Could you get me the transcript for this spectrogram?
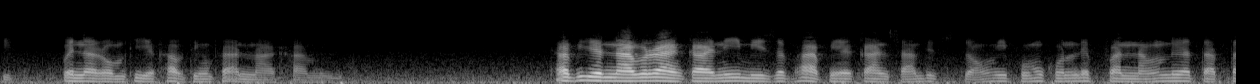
จิต เป็นอารมณ์ที่จะเข้าถึงพระอนาคามี ถ้าพิจารณาว่าร่างกายนี้มีสภาพมีอาการสามสิบสองมีผมขนเล็บฟันหนังเนื้อตับไต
